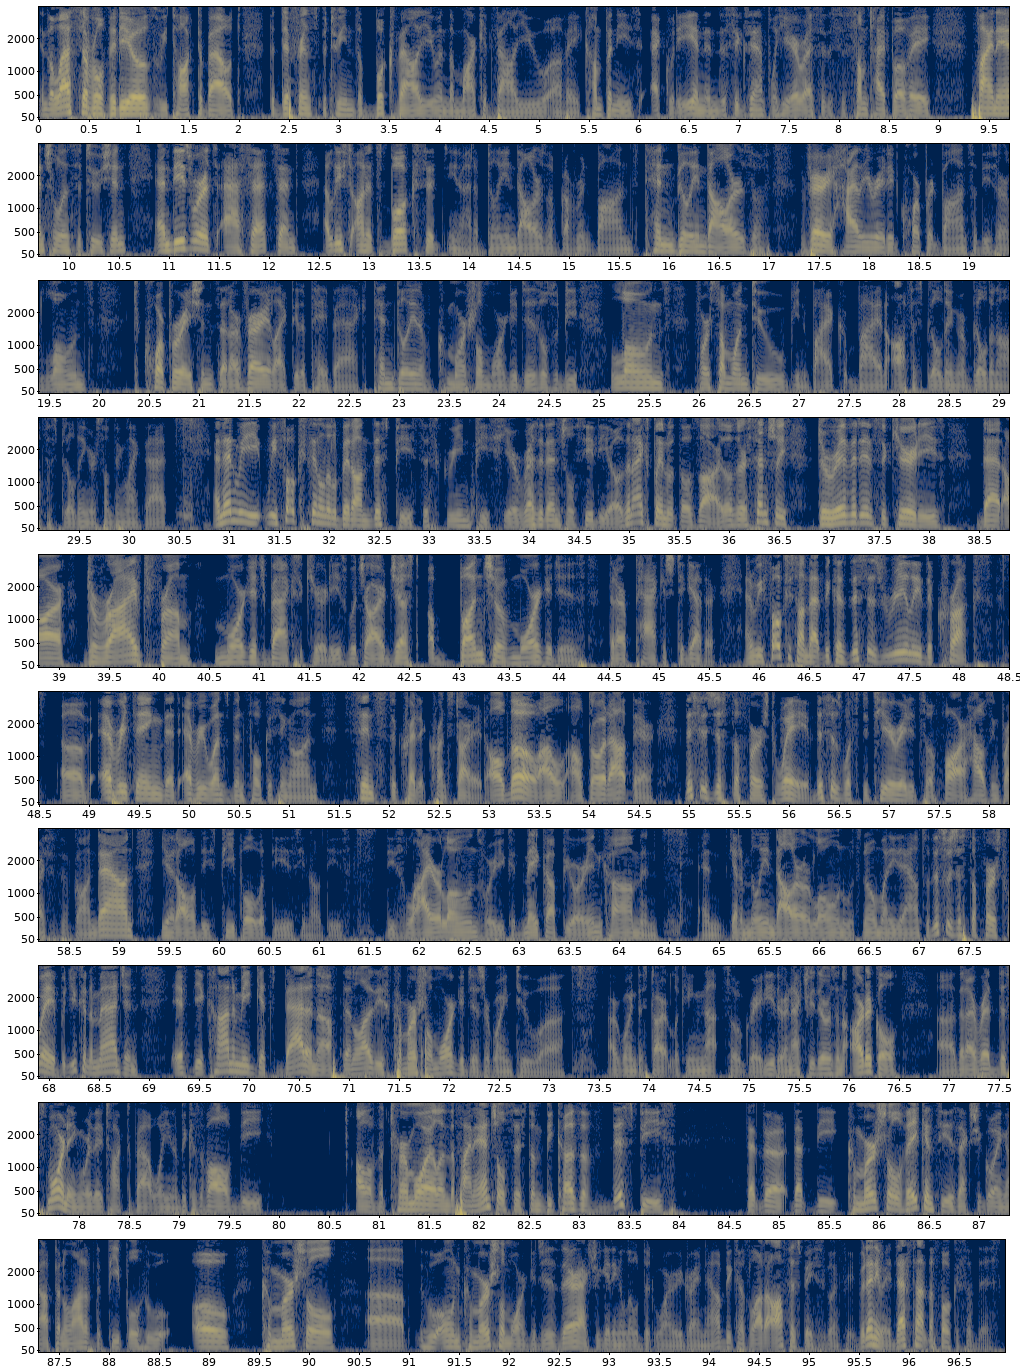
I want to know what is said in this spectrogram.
In the last several videos, we talked about the difference between the book value and the market value of a company's equity. And in this example here, I said this is some type of a financial institution, and these were its assets. And at least on its books, it you know had a billion dollars of government bonds, ten billion dollars of very highly rated corporate bonds. So these are loans to corporations that are very likely to pay back. 10 billion of commercial mortgages. Those would be loans for someone to you know, buy buy an office building or build an office building or something like that. And then we we focused in a little bit on this piece, this green piece here, residential CDOs, and I explained what those are. Those are essentially derivative securities that are derived from mortgage-backed securities, which are just a bunch of mortgages that are packaged together. And we focused on that because this is really the crux of everything that everyone's been focusing on since the credit crunch started. Although I'll I'll throw it out there, this is just the first wave. This is what's deteriorated so far. Housing prices have gone down. You had all of these people with these, you know, these these liar loans where you could make up your income and and get a million dollar loan with no money down. So this was just the first wave, but you can imagine if the economy gets bad enough, then a lot of these commercial mortgages are going to uh, are going to start looking not so great either. And actually there was an article uh, that I read this morning where they talked about well, you know, because of all of the all of the turmoil in the financial system because of this piece that the that the commercial vacancy is actually going up and a lot of the people who owe commercial uh, who own commercial mortgages they're actually getting a little bit worried right now because a lot of office space is going free but anyway that's not the focus of this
